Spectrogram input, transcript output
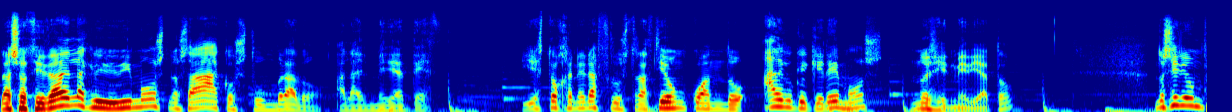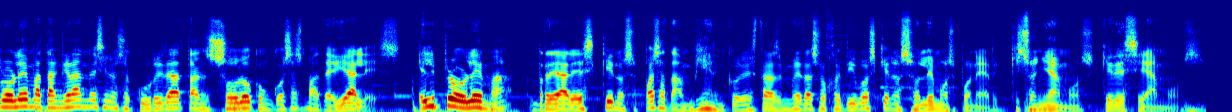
La sociedad en la que vivimos nos ha acostumbrado a la inmediatez. Y esto genera frustración cuando algo que queremos no es inmediato. No sería un problema tan grande si nos ocurriera tan solo con cosas materiales. El problema real es que nos pasa también con estas metas objetivos que nos solemos poner, que soñamos, que deseamos.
